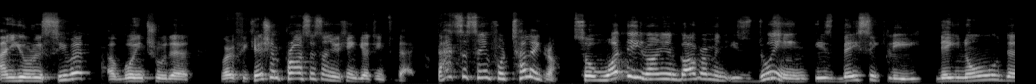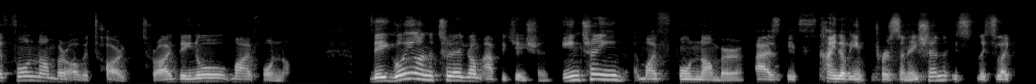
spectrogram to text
And you receive it uh, going through the verification process and you can get into that. That's the same for Telegram. So what the Iranian government is doing is basically they know the phone number of a target, right? They know my phone number. They going on the Telegram application, entering my phone number as it's kind of impersonation. It's, it's like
